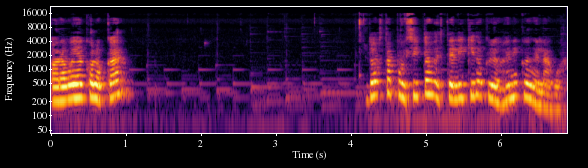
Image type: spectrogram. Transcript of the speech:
Ahora voy a colocar dos taponcitos de este líquido criogénico en el agua.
